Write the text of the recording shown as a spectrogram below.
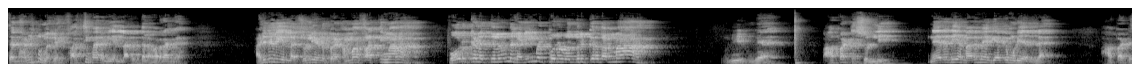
தன் அன்பு மகள் ஃபாத்திமா அலி அல்லாஹத்தில் வர்றாங்க. அடிநலி அல்லா சொல்லி அனுப்புறாங்க அம்மா ஃபாத்திமா போர்க்களத்திலிருந்து கனிமத் பொருள் வந்திருக்கிறது அம்மா. உங்க பாப்பாட்ட சொல்லி நேரடியாக மருமையை கேட்க முடியாதுல்ல. பாப்பாட்ட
